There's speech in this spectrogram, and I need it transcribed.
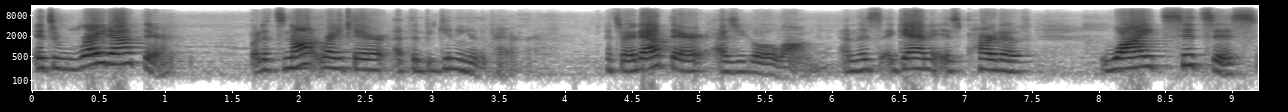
It's right out there. But it's not right there at the beginning of the paragraph. It's right out there as you go along. And this, again, is part of why tzitzis,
